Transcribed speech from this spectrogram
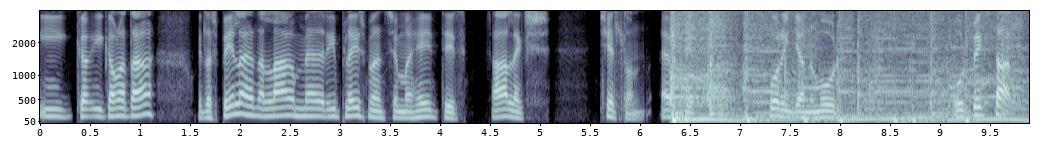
í, í gamla daga. Og ég ætla að spila þetta lag með replacement sem að heitir Alex Chilton eftir fóringjanum úr, úr Big Star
